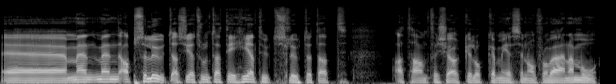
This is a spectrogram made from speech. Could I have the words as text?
Eh, men, men absolut, alltså jag tror inte att det är helt uteslutet att att han försöker locka med sig någon från Värnamo.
